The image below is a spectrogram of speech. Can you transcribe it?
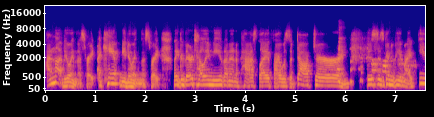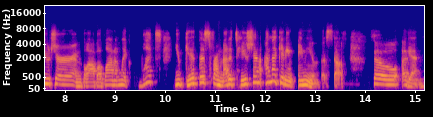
I'm not doing this right. I can't be doing this right. Like they're telling me that in a past life I was a doctor and this is going to be my future and blah, blah, blah. And I'm like, what? You get this from meditation? I'm not getting any of this stuff. So again,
